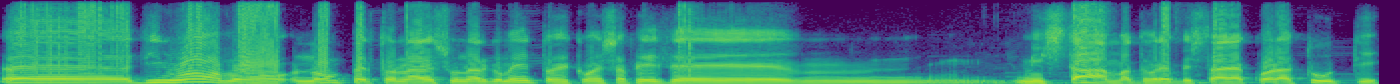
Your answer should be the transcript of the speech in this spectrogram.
eh, di nuovo, non per tornare su un argomento che come sapete mh, mm, mi sta, ma dovrebbe stare a cuore a tutti,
